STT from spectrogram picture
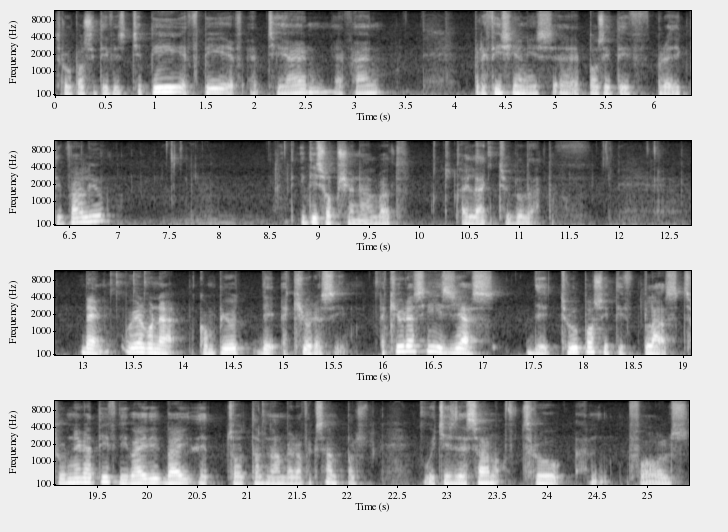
true positive is TP, FP, F FN, precision is a positive predictive value. It is optional, but I like to do that. Then we are going to compute the accuracy. Accuracy is just the true positive plus true negative divided by the total number of examples, which is the sum of true and false,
